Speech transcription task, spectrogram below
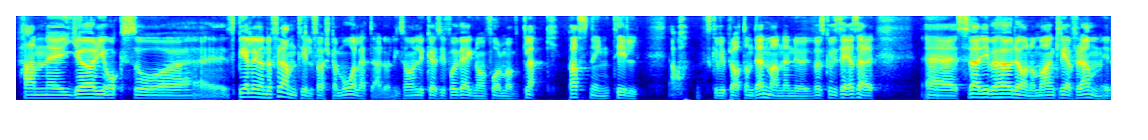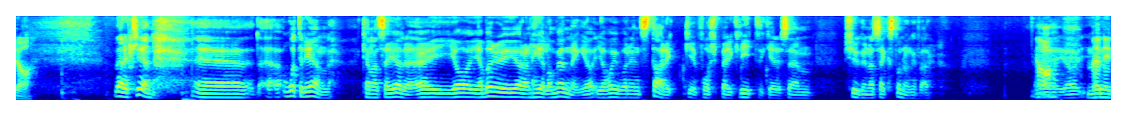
Han eh, gör ju också... eh, Spelar ju ändå fram till första målet där då. Liksom. Han lyckas ju få iväg någon form av klackpassning till... Ja, ska vi prata om den mannen nu? Vad ska vi säga så här? Eh, Sverige behövde honom och han klev fram idag. Verkligen. Eh, återigen kan han säga det. Eh, Jag, jag börjar ju göra en helomvändning. Jag, jag har ju varit en stark Forsberg-kritiker sedan 2016 ungefär. Ja, Eh, jag- men... jag-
